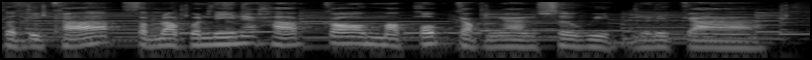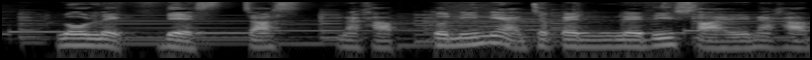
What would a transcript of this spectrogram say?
สวัสดีครับสำหรับวันนี้นะครับก็มาพบกับงานเซอร์วิสนาฬิกา Rolex d a y Just นะครับ ตัวนี้เนี่ยจะเป็น Lady Size นะครับ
